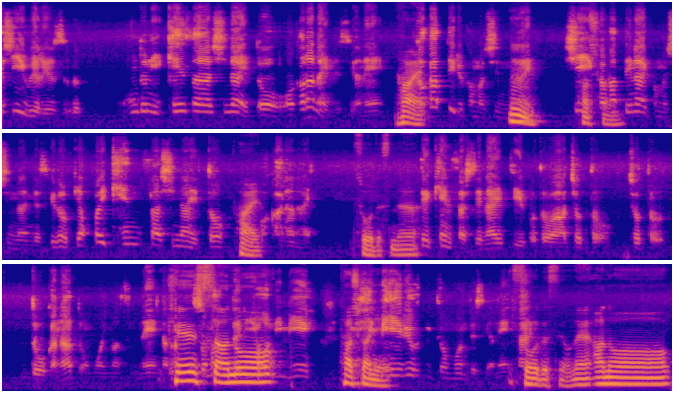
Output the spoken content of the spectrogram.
新しいウイルス、本当に検査しないとわからないんですよね。はい。かかっているかもしれないし、うん、かかってないかもしれないんですけど、やっぱり検査しないとわからない。はい、そうですね。で、検査してないっていうことは、ちょっと、ちょっとどうかなと思いますね。検査の、確かに。見えると思うんですよね。そうですよね。あの、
